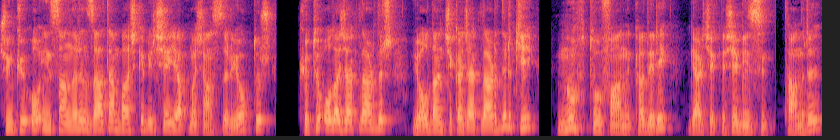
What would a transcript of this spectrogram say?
Çünkü o insanların zaten başka bir şey yapma şansları yoktur. Kötü olacaklardır, yoldan çıkacaklardır ki Nuh tufanı kaderi gerçekleşebilsin. Tanrı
